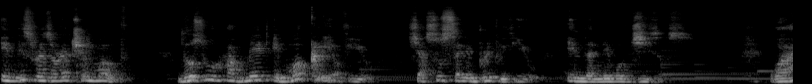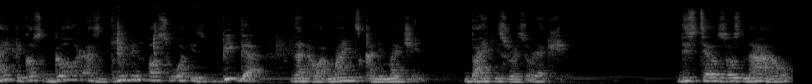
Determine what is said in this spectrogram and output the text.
In this resurrection month, those who have made a mockery of you shall so celebrate with you in the name of Jesus. Why? Because God has given us what is bigger than our minds can imagine by his resurrection. This tells us now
